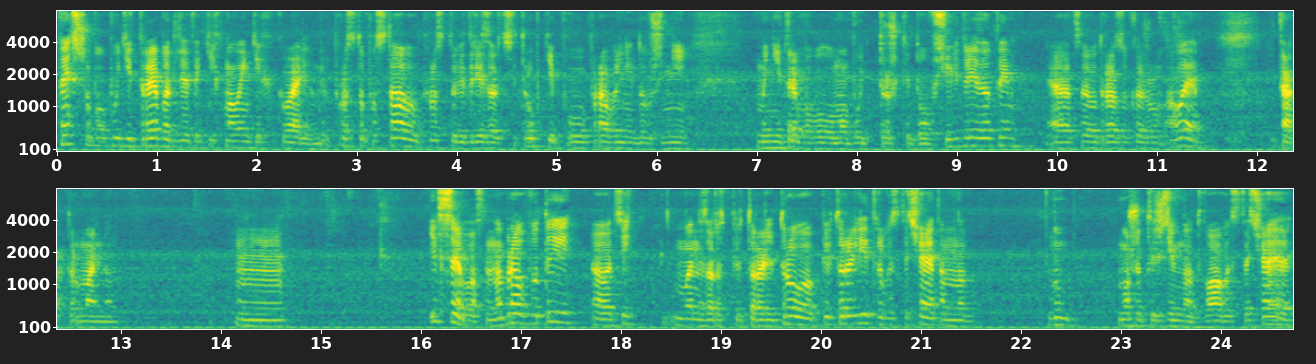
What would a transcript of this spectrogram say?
те, що, мабуть, і треба для таких маленьких акваріумів. Просто поставив, просто відрізав ці трубки по правильній довжині. Мені треба було, мабуть, трошки довше відрізати, е, це одразу кажу, але і так нормально. І все, власне, набрав води. е, Ці у мене зараз півтора літрова. Півтора літри вистачає там на, ну, може тижнів на два вистачає.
